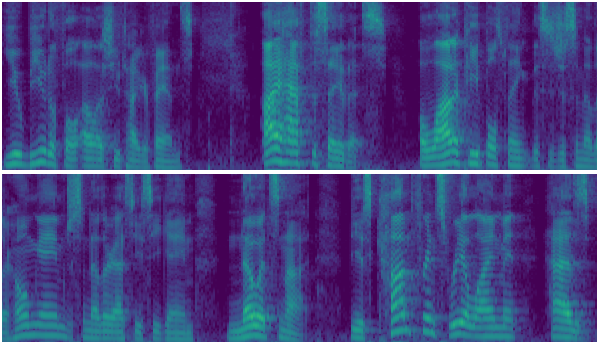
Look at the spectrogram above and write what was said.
you beautiful LSU Tiger fans, I have to say this. A lot of people think this is just another home game, just another SEC game. No, it's not. Because conference realignment has,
